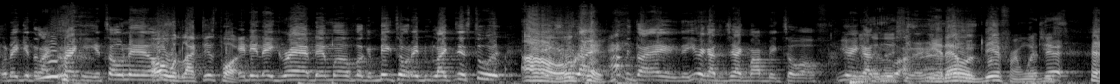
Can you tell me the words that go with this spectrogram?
when they get to like cracking your toenails. Oh, with like this part. and then they grab that motherfucking big toe, they do like this to it. Oh, you okay. Like, I be like, hey, you ain't got to jack my big toe off. You ain't got to do little shit right it. yeah, that was different. What you?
